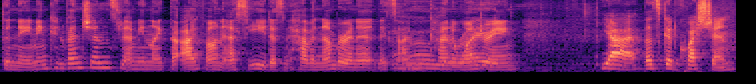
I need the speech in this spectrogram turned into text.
the naming conventions? I mean, like the iPhone SE doesn't have a number in it. It's, Oh, I'm kind you're of right. wondering. yeah, that's a good question.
